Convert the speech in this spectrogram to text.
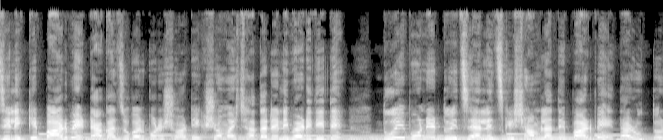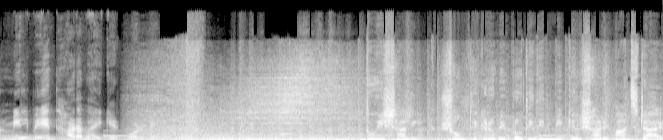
জিলিক কি পারবে টাকা জোগাড় করে সঠিক সময় ছাতা ডেলিভারি দিতে? দুই বোনের দুই চ্যালেঞ্জ কি সামলাতে পারবে? তার উত্তর মিলবে ধারাবাহিকের পর্বে। দুই শালিক, সোম থেকে রবি প্রতিদিন বিকেল সাড়ে পাঁচটায়।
